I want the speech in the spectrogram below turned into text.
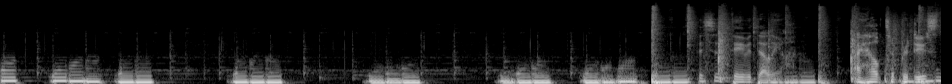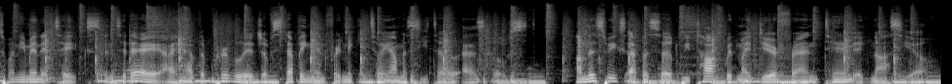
This is David de Leon. I help to produce 20 Minute Takes, and today I have the privilege of stepping in for Nikki Yamasito as host. On this week's episode, we talk with my dear friend Tim Ignacio.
